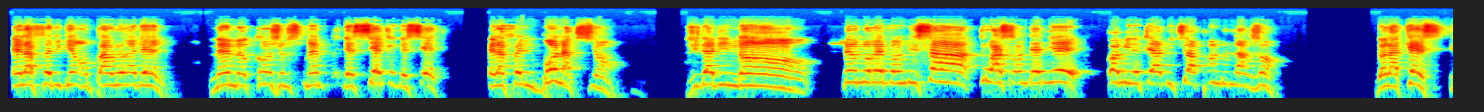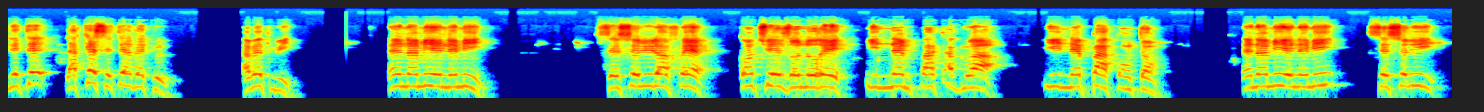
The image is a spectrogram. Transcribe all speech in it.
Elle a fait du bien, on parlera d'elle. Même quand je même des siècles et des siècles. Elle a fait une bonne action. Judas dit non, mais on aurait vendu ça, tout à son dernier, comme il était habitué à prendre de l'argent dans la caisse. Il était, la caisse était avec eux, avec lui. Un ami ennemi, c'est celui-là, frère. Quand tu es honoré, il n'aime pas ta gloire. Il n'est pas content. Un ami ennemi, c'est celui,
